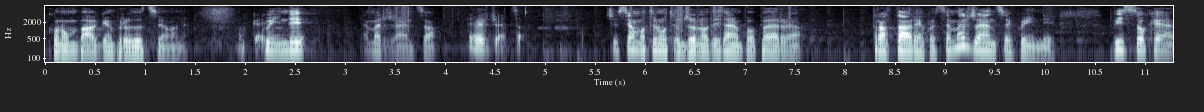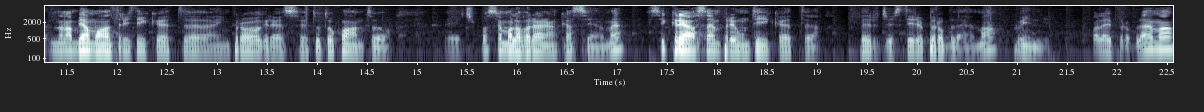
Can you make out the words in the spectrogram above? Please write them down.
con un bug in produzione. ok, Quindi, emergenza. emergenza. Ci siamo tenuti un giorno di tempo per trattare queste emergenze, quindi visto che non abbiamo altri ticket eh, in progress e tutto quanto, eh, ci possiamo lavorare anche assieme. Si crea sempre un ticket per gestire il problema, quindi qual è il problema?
